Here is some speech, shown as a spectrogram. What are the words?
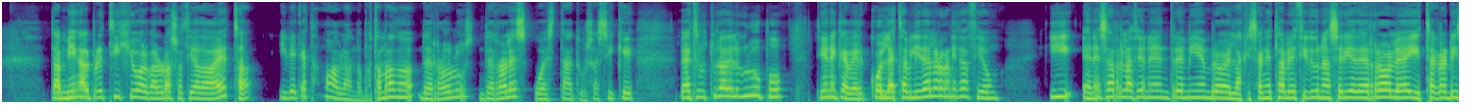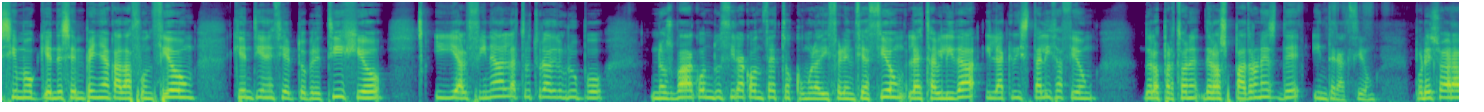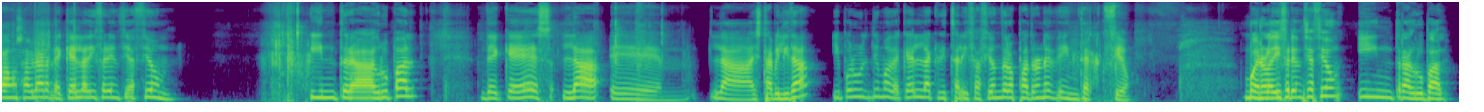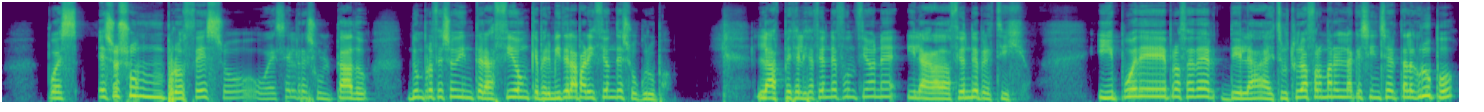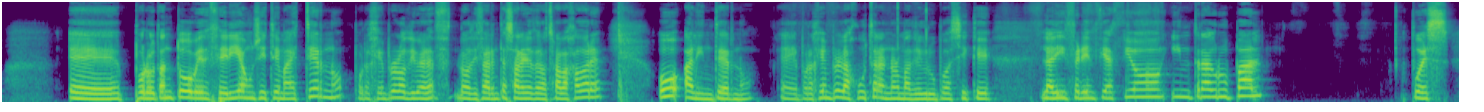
También al prestigio o al valor asociado a estas. ¿Y de qué estamos hablando? Pues estamos hablando de roles, de roles o estatus. Así que la estructura del grupo tiene que ver con la estabilidad de la organización, y en esas relaciones entre miembros en las que se han establecido una serie de roles y está clarísimo quién desempeña cada función, quién tiene cierto prestigio y al final la estructura del grupo nos va a conducir a conceptos como la diferenciación, la estabilidad y la cristalización de los patrones de, los patrones de interacción. Por eso ahora vamos a hablar de qué es la diferenciación intragrupal, de qué es la, eh, la estabilidad y por último, de qué es la cristalización de los patrones de interacción. Bueno, la diferenciación intragrupal. Pues eso es un proceso o es el resultado de un proceso de interacción que permite la aparición de subgrupos, la especialización de funciones y la graduación de prestigio. Y puede proceder de la estructura formal en la que se inserta el grupo, eh, por lo tanto obedecería a un sistema externo, por ejemplo los diferentes salarios de los trabajadores, o al interno, eh, por ejemplo, el ajuste a las normas del grupo. Así que la diferenciación intragrupal, pues,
